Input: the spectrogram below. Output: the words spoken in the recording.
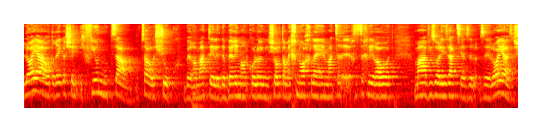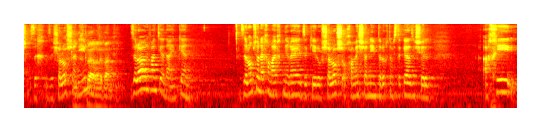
לא היה עוד רגע של אפיון מוצר, מוצר לשוק, ברמת אה, לדבר עם האונקולוגים, לשאול אותם איך נוח להם, מה, איך זה צריך להיראות, מה הוויזואליזציה, זה, זה לא היה, זה, זה, זה שלוש שנים. זה לא היה רלוונטי. זה לא היה רלוונטי עדיין, כן. זה לא משנה איך המערכת נראית, זה כאילו שלוש או חמש שנים, תלוי איך אתה מסתכל על זה של הכי,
